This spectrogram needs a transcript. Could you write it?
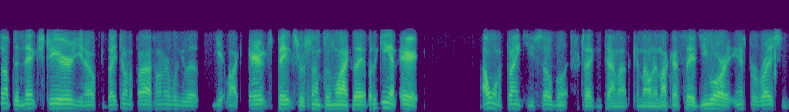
something next year. You know, for Daytona 500, we could get like Eric's picks or something like that. But again, Eric, I want to thank you so much for taking time out to come on. And like I said, you are an inspiration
